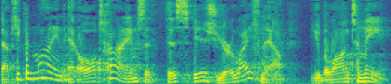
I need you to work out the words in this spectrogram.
Now keep in mind at all times that this is your life now. You belong to me.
